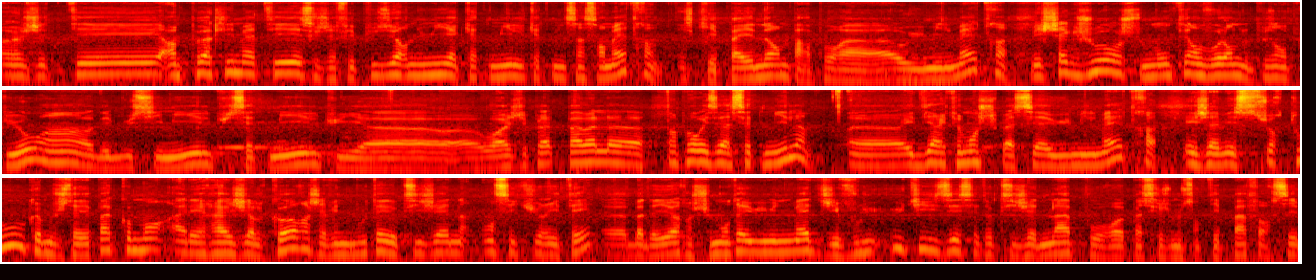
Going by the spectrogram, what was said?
Euh, j'étais un peu acclimaté parce que j'ai fait plusieurs nuits à 4000, 4500 mètres, ce qui n'est pas énorme par rapport aux 8000 mètres. Mais chaque jour, je monté en volant de plus en plus haut, hein, au début 6000, puis 7000, puis euh, ouais, j'ai pas, mal euh, temporisé à 7000 euh, et directement je suis passé à 8000 mètres. Et j'avais surtout, comme je savais pas comment allait réagir le corps, j'avais une bouteille d'oxygène en sécurité. Bah, D'ailleurs, quand je suis monté à 8000 mètres, j'ai voulu utiliser cet oxygène-là parce que je me sentais pas forcément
